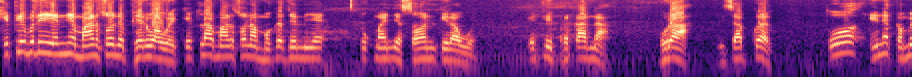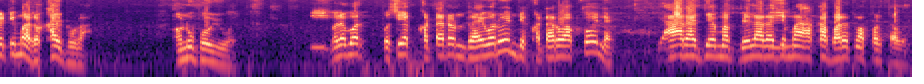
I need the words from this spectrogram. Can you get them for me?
કેટલી બધી એને માણસોને ફેરવા હોય, કેટલા માણસોના મગજ એને ટૂંકમાં એને સહન કર્યા હોય, કેટલી પ્રકારના ભૂરા હિસાબ કર, તો એને કમિટીમાં રખાય ભૂરા અનુભવી હોય. બરાબર? પછી એક ખટારાનો ડ્રાઈવર હોય ને, જે ખટારો આપતો હોય ને, આ રાજ્યમાં પહેલા રાજ્યમાં આખા ભારતમાં ફરતા હોય.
